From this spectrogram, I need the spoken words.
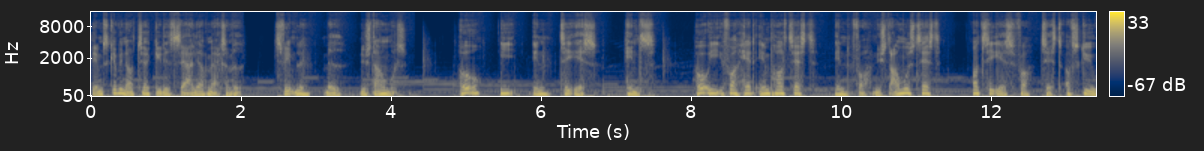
Dem skal vi nok til at give lidt særlig opmærksomhed. Svimle med nystagmus. H-I-N-T-S. HINTS. HI for Head Impulse Test, N for nystagmus test og TS for Test of Skew.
